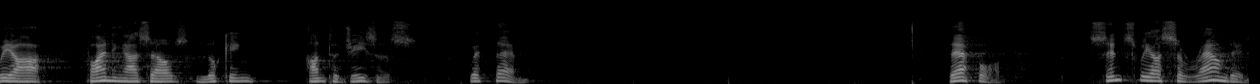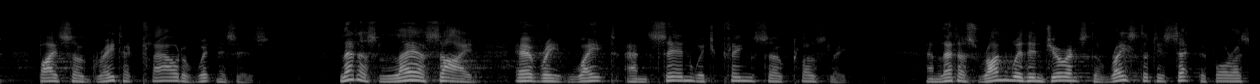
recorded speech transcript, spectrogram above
we are finding ourselves looking unto Jesus with them. Therefore, since we are surrounded by so great a cloud of witnesses, let us lay aside every weight and sin which clings so closely. And let us run with endurance the race that is set before us,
